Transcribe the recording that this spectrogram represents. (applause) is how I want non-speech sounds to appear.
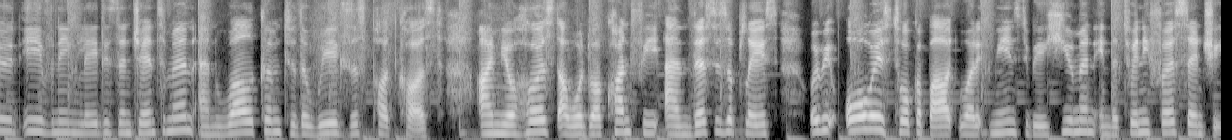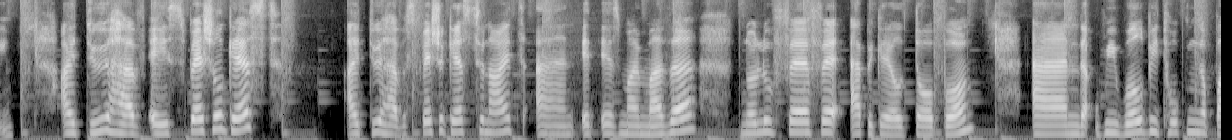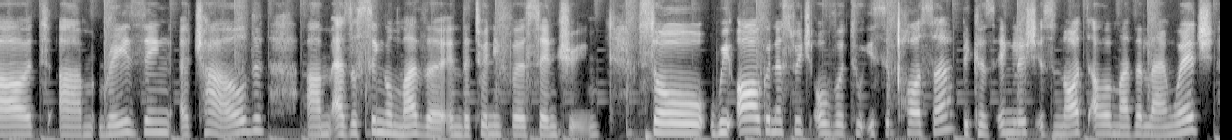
Good evening, ladies and gentlemen, and welcome to the We Exist podcast. I'm your host, Awodwa Konfi, and this is a place where we always talk about what it means to be a human in the 21st century. I do have a special guest. I do have a special guest tonight, and it is my mother, Nolufefe Abigail Topo. And we will be talking about um, raising a child um, as a single mother in the 21st century. So, we are going to switch over to isiXhosa because English is not our mother language.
